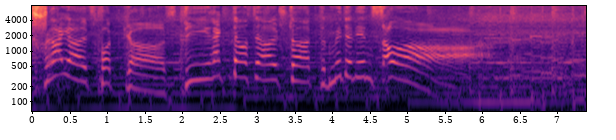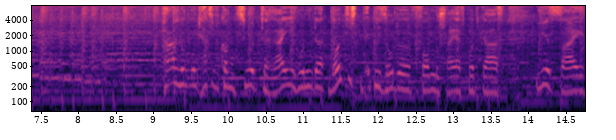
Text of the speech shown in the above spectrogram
Schreihals Podcast, direkt aus der Altstadt, mitten ins Ohr. Hallo und herzlich willkommen zur 390. Episode vom Schreihals Podcast. Ihr seid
